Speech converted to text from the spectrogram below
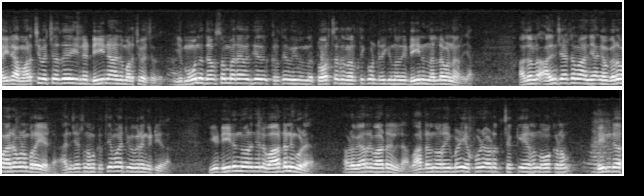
അതിൽ മറച്ചു വെച്ചത് ഇതിന്റെ ഡീനാണ് ഇത് മറച്ചു വെച്ചത്. ഈ മൂന്ന് ദിവസം വരെ കൃത്യം ടോർച്ചർ നടത്തിക്കൊണ്ടിരിക്കുന്നത് ഡീന് നല്ലവണ്ണം അറിയാം. അതുള്ള അതിനുശേഷം ഞാൻ വെറും ആരോപണം പറയുകയല്ല. അതിനുശേഷം നമുക്ക് കൃത്യമായിട്ട് വിവരം കിട്ടിയതാണ് ഈ ഡീൻ എന്ന് പറഞ്ഞാൽ വാർഡനും കൂടെ. അവിടെ വേറൊരു വാർഡനില്ല. വാർഡൻ എന്ന് പറയുമ്പോൾ എപ്പോഴും അവിടെ ചെക്ക് ചെയ്യണം നോക്കണം. ഡീന്റെ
